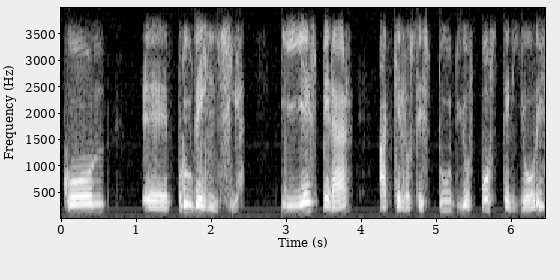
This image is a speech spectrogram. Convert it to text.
con eh, prudencia y esperar a que los estudios posteriores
